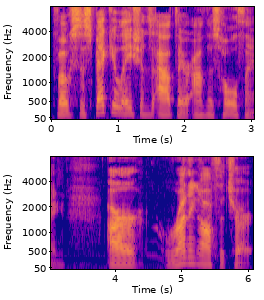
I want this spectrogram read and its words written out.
folks, the speculations out there on this whole thing are running off the chart.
